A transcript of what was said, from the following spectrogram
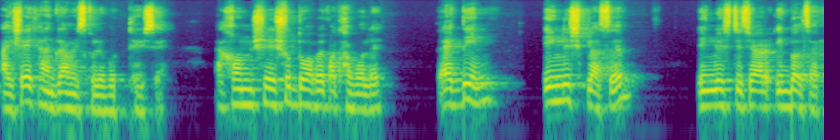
আইসা এখানে গ্রামের স্কুলে ভর্তি হয়েছে। এখন সে শুদ্ধভাবে কথা বলে। একদিন ইংলিশ ক্লাসে ইংলিশ টিচার ইকবাল স্যার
